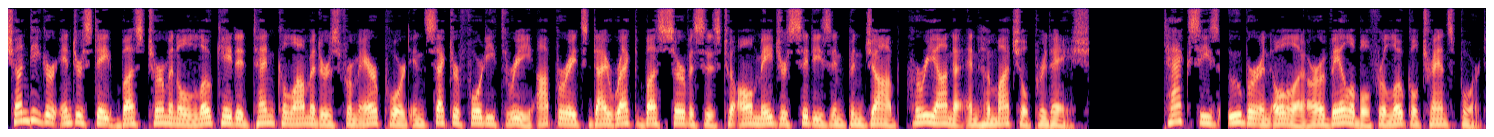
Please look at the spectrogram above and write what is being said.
Chandigarh Interstate Bus Terminal located 10 km from airport in Sector 43 operates direct bus services to all major cities in Punjab, Haryana and Himachal Pradesh. Taxis, Uber and Ola are available for local transport.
